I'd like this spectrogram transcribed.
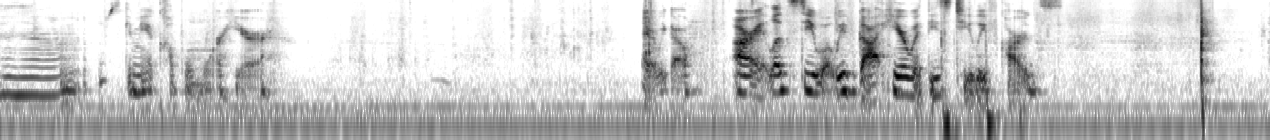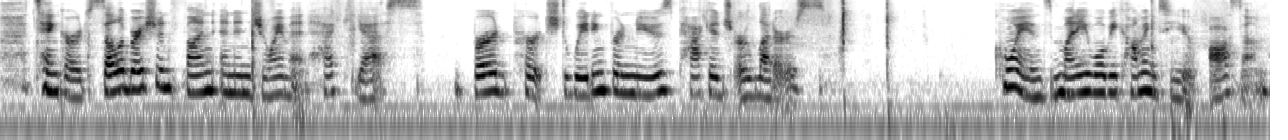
And just give me a couple more here. There we go. All right, let's see what we've got here with these tea leaf cards. Tankard, celebration, fun, and enjoyment. Heck yes. Bird perched, waiting for news, package, or letters. Coins, money will be coming to you. Awesome.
